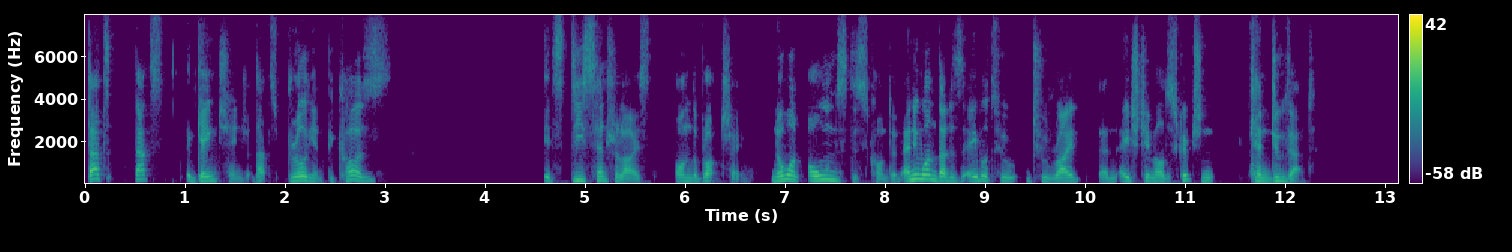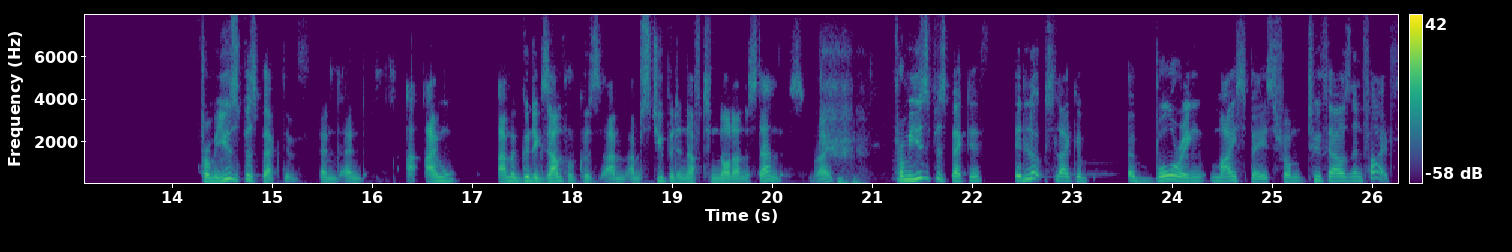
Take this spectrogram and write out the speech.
That's that's a game changer. That's brilliant because it's decentralized on the blockchain. No one owns this content. Anyone that is able to to write an HTML description can do that. From a user perspective, and and I'm I'm a good example because I'm I'm stupid enough to not understand this, right? from a user perspective, it looks like a, a boring MySpace from 2005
